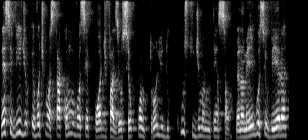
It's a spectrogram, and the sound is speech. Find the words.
Nesse vídeo eu vou te mostrar como você pode fazer o seu controle do custo de manutenção. Meu nome é Igor Silveira,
